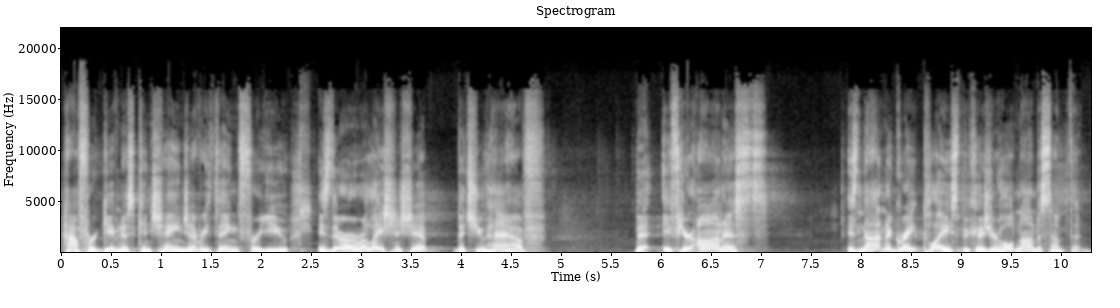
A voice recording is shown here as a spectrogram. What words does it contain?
how forgiveness can change everything for you. Is there a relationship that you have that, if you're honest, is not in a great place because you're holding on to something?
